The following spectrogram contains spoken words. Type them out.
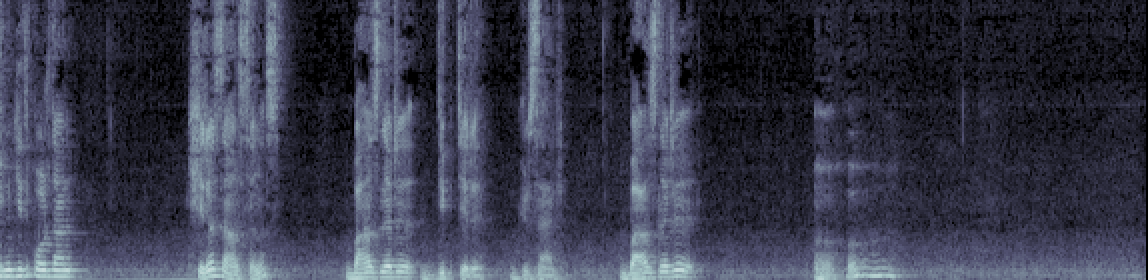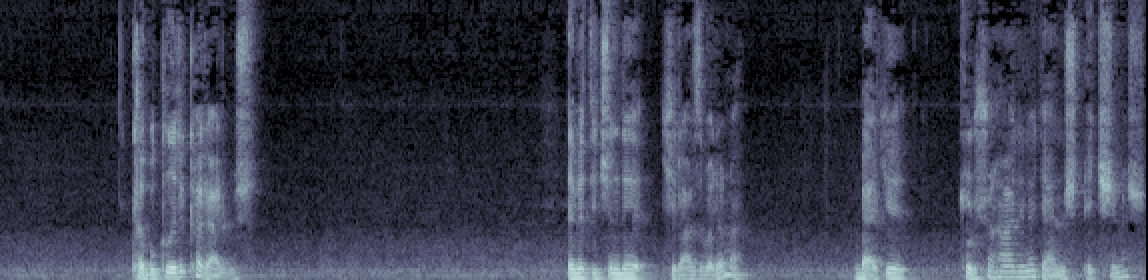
Şimdi gidip oradan kiraz alsanız bazıları dipdiri, güzel. Bazıları oho, kabukları kararmış. Evet içinde kiraz var ama belki turşu haline gelmiş, ekşimiş.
